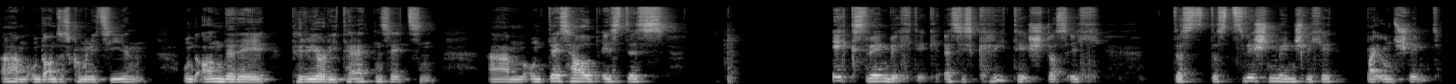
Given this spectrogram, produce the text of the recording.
ähm, und anders kommunizieren und andere Prioritäten setzen ähm, und deshalb ist es extrem wichtig. Es ist kritisch, dass ich, dass das Zwischenmenschliche bei uns stimmt.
